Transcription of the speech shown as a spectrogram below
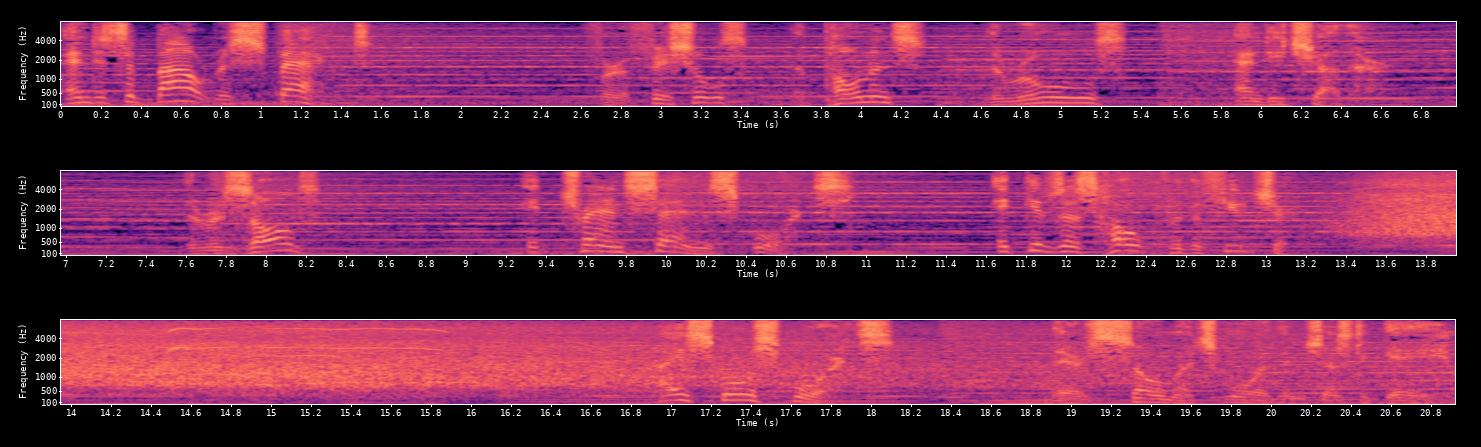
And it's about respect for officials, opponents, the rules, and each other. The result? It transcends sports. It gives us hope for the future. High school sports. There's so much more than just a game.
